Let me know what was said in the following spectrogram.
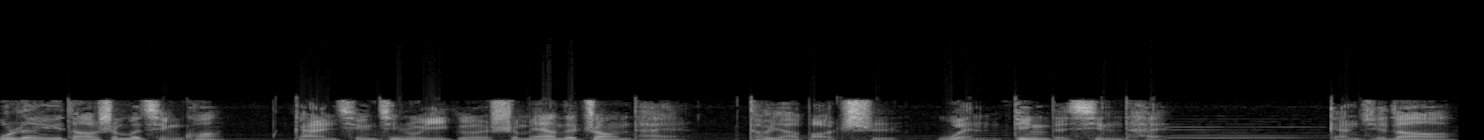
无论遇到什么情况，感情进入一个什么样的状态，都要保持稳定的心态。感觉到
